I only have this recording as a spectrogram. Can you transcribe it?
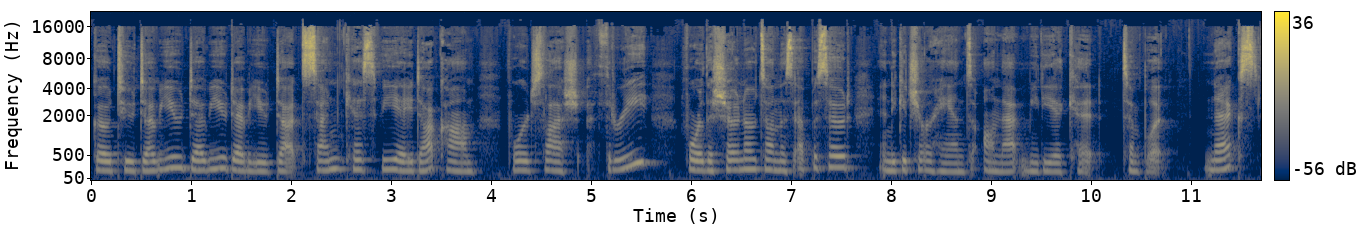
go to www.sunkissedva.com forward slash three for the show notes on this episode and to get your hands on that media kit template. Next,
